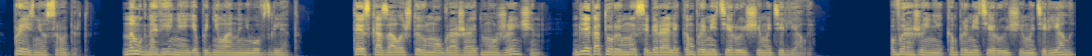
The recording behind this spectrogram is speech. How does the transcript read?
— произнес Роберт. На мгновение я подняла на него взгляд. «Ты сказала, что ему угрожает муж женщины, для которой мы собирали компрометирующие материалы». Выражение «компрометирующие материалы»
